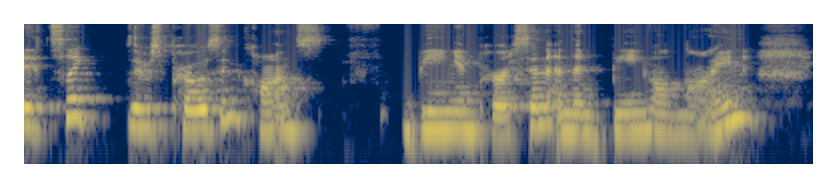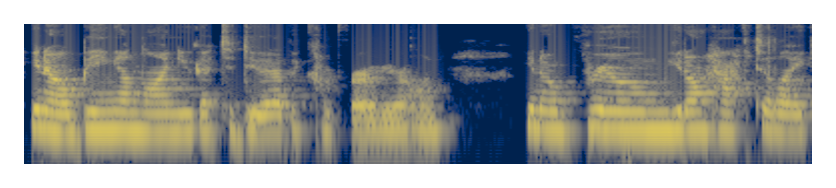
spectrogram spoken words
it's like there's pros and cons being in person and then being online. You know, being online, you get to do it at the comfort of your own you know room you don't have to like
